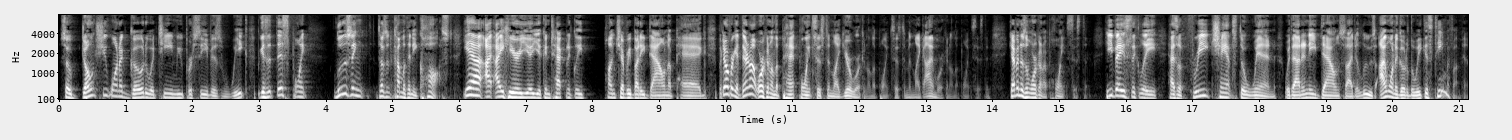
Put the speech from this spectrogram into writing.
So don't you want to go to a team you perceive as weak? Because at this point, losing doesn't come with any cost. Yeah, I, I hear you. You can technically punch everybody down a peg, but don't forget they're not working on the point system like you're working on the point system and like I'm working on the point system. Kevin doesn't work on a point system. He basically has a free chance to win without any downside to lose. I want to go to the weakest team if I'm him.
